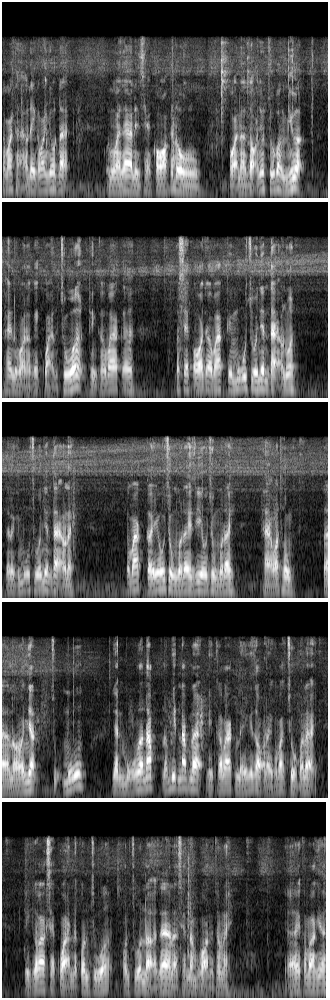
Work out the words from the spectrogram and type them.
Các bác thả ở đây các bác nhốt lại. Còn ngoài ra thì sẽ có cái đồ gọi là dọ nhốt chúa bằng nhựa hay là gọi là cái quản chúa. Thì các bác nó sẽ có cho bác cái mũ chúa nhân tạo luôn. Đây là cái mũ chúa nhân tạo này. Các bác cấy ô trùng vào đây di ô trùng vào đây thả vào thùng. Là nó nhận trụ mũ nhận mũ nó đắp nó biết nắp lại. Thì các bác lấy cái dọ này các bác chụp vào lại. Thì các bác sẽ quản được con chúa. Con chúa nở ra là sẽ nằm gọn ở trong này. Đấy các bác nhé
